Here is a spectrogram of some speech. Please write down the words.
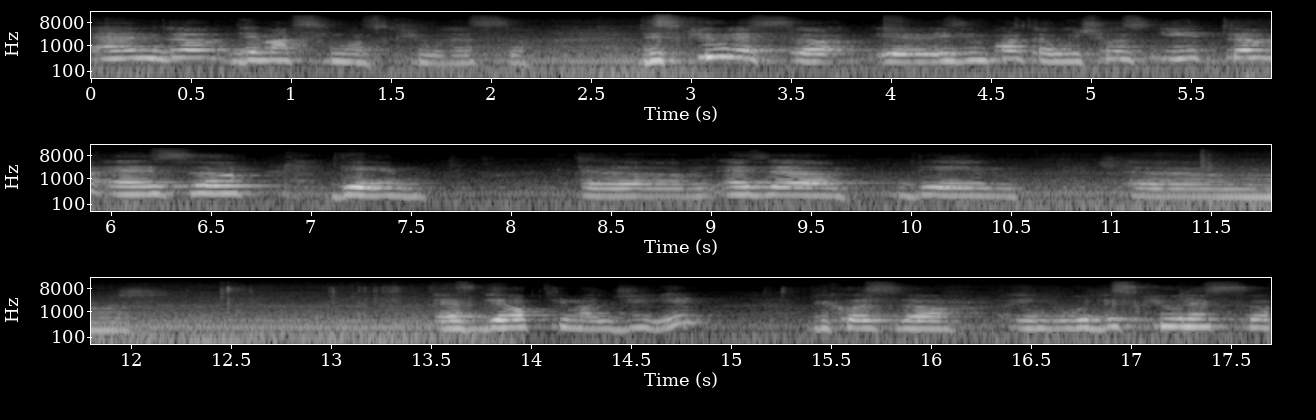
and the maximum skewness. The skewness uh, is important. We choose it as uh, the um, as uh, the um, as the optimal G because uh, in, with this skewness, uh,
